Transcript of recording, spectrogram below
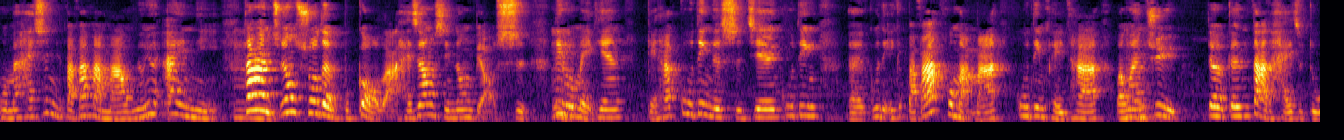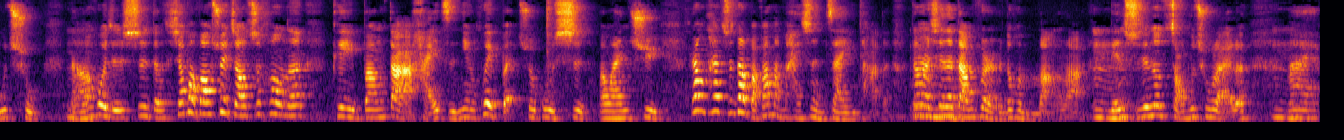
我们还是你爸爸妈妈，我们永远爱你。当然，只用说的不够啦，还是要用行动表示。例如每天给他固定的时间，固定呃固定一个爸爸或妈妈，固定陪他玩玩具，要跟大的孩子独处，然后或者是等小宝宝睡着之后呢，可以帮大孩子念绘本、说故事、玩玩具，让他知道爸爸妈妈还是很在意他的。当然，现在大部分人都很忙啦，连时间都找不出来了，哎，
